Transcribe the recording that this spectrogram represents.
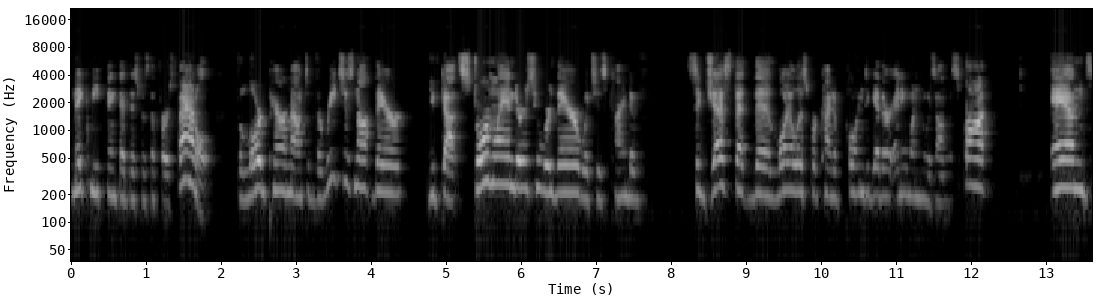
make me think that this was the first battle. The Lord Paramount of the Reach is not there. You've got Stormlanders who were there, which is kind of suggests that the loyalists were kind of pulling together anyone who was on the spot. And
